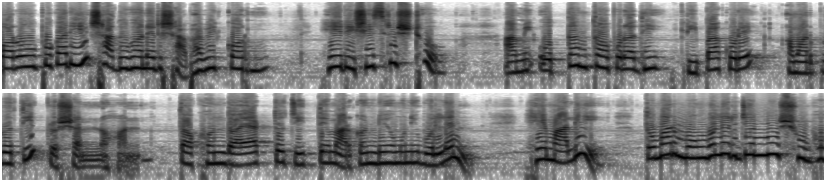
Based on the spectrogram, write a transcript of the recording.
পর উপকারী সাধুগণের স্বাভাবিক কর্ম। হে ঋষি ঋষিশ্রেষ্ঠ আমি অত্যন্ত অপরাধী, কৃপা করে আমার প্রতি প্রসন্ন হন। তখন দয়ার্ত চিত্তে মার্কণ্ডেয় মুনি বললেন, হে মালি, তোমার মঙ্গলের জন্য শুভ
